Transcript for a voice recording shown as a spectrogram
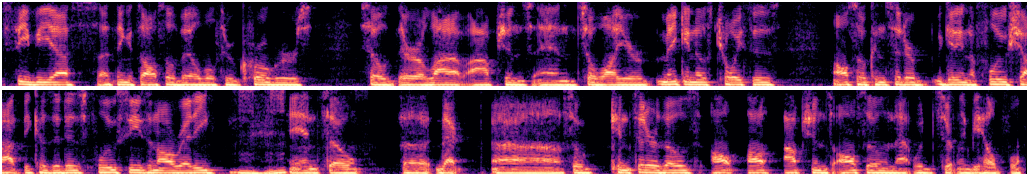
CVS. I think it's also available through Kroger's. So there are a lot of options. And so while you're making those choices, also consider getting a flu shot because it is flu season already. Mm-hmm. And so uh, that uh, so consider those all, all options also, and that would certainly be helpful.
